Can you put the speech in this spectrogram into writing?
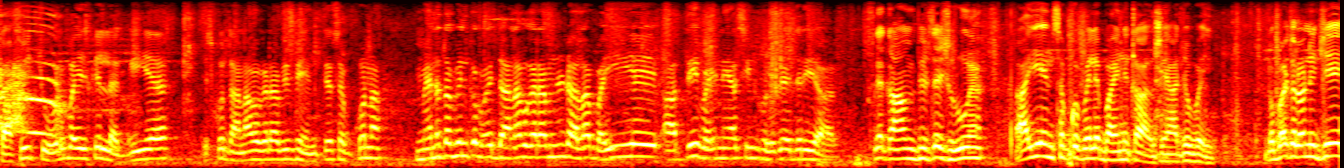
काफ़ी चोट भाई इसके लग गई है। इसको दाना वगैरह भी फेंकते हैं सबको ना। मैंने तो अभी इनको भाई दाना वगैरह भी नहीं डाला। भाई ये आते ही भाई नया सीन खुल गया इधर यार। इसका काम फिर से शुरू है। आइए इन सबको पहले भाई निकालते हैं। आ जाओ भाई। गब्बर चलो नीचे।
